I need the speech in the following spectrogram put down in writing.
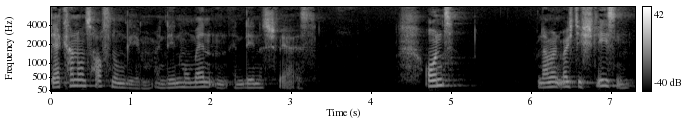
der kann uns Hoffnung geben in den Momenten, in denen es schwer ist. Und, und damit möchte ich schließen,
